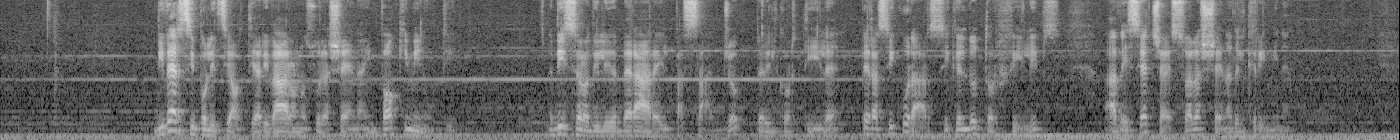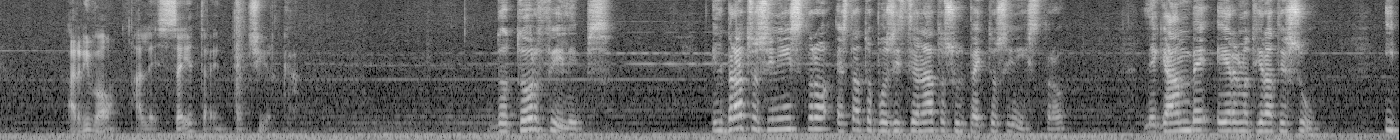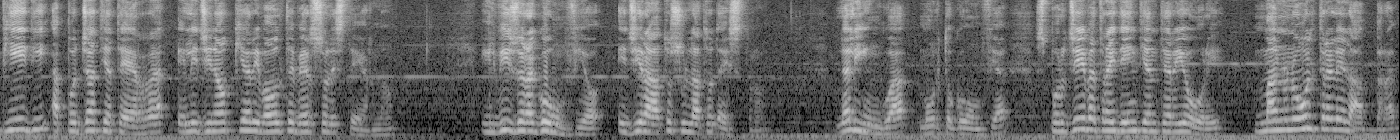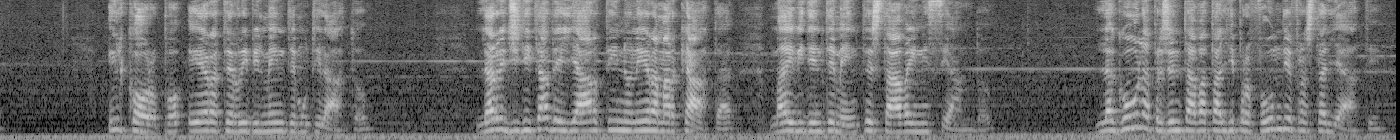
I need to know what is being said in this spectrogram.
Diversi poliziotti arrivarono sulla scena in pochi minuti. Dissero di liberare il passaggio per il cortile per assicurarsi che il dottor Phillips avesse accesso alla scena del crimine. Arrivò alle 6.30 circa. Dottor Phillips, il braccio sinistro è stato posizionato sul petto sinistro. Le gambe erano tirate su i piedi appoggiati a terra e le ginocchia rivolte verso l'esterno. Il viso era gonfio e girato sul lato destro. La lingua, molto gonfia, sporgeva tra i denti anteriori, ma non oltre le labbra. Il corpo era terribilmente mutilato. La rigidità degli arti non era marcata, ma evidentemente stava iniziando. La gola presentava tagli profondi e frastagliati.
